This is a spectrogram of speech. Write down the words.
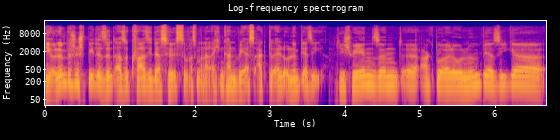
Die Olympischen Spiele sind also quasi das Höchste, was man erreichen kann. Wer ist aktuell Olympiasieger? Die Schweden sind äh, aktuell Olympiasieger weiter.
